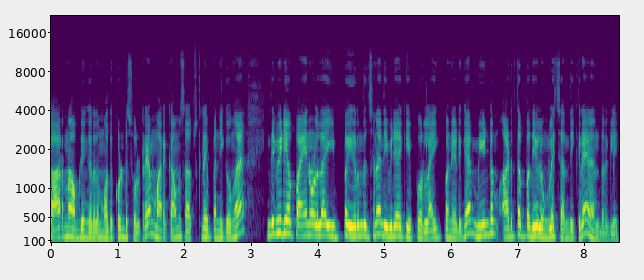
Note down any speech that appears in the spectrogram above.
காரணம் அப்படிங்கிறத முதற்கொண்டு சொல்கிறேன் மறக்காமல் சப்ஸ்கிரைப் பண்ணிக்கோங்க. இந்த வீடியோ பயனுள்ளதாக இப்போ இருந்துச்சுன்னா இந்த வீடியோக்கு இப்போ ஒரு லைக் பண்ணிவிடுங்க மீண்டும் அடுத்த பதிவில் உங்களை சந்திக்கிறேன் நண்பர்களே.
